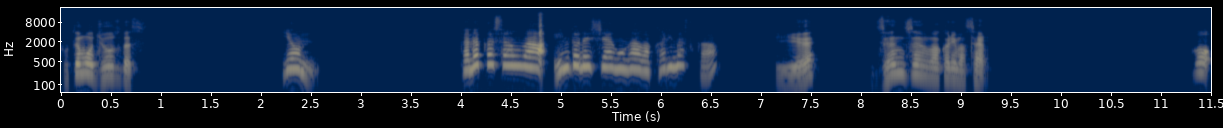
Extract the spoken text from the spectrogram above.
とても上手です ?4。田中さんはインドネシア語がわかりますか？いいえ全然わかりません ?5。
